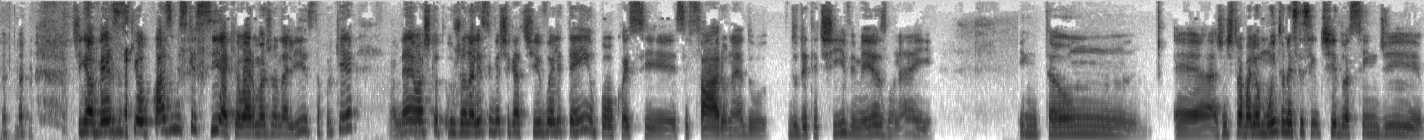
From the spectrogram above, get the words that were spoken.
Tinha vezes que eu quase me esquecia que eu era uma jornalista, porque né, eu acho que o jornalista investigativo ele tem um pouco esse, esse faro né, do, do detetive mesmo, né? E, então, é, a gente trabalhou muito nesse sentido, assim, de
